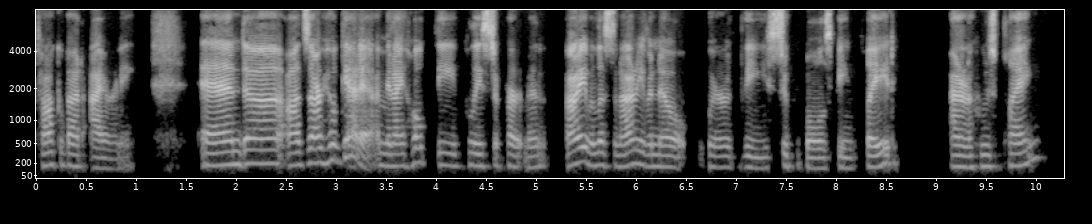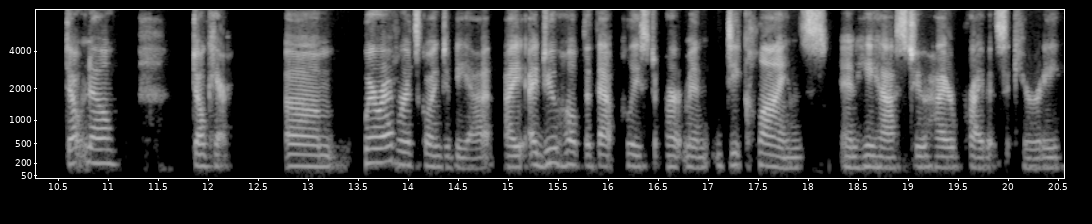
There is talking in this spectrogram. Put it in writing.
Talk about irony. And uh, odds are he'll get it. I mean, I hope the police department, I don't even listen, I don't even know where the Super Bowl is being played. I don't know who's playing. Don't know. Don't care. Um, wherever it's going to be at, I, I do hope that that police department declines and he has to hire private security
